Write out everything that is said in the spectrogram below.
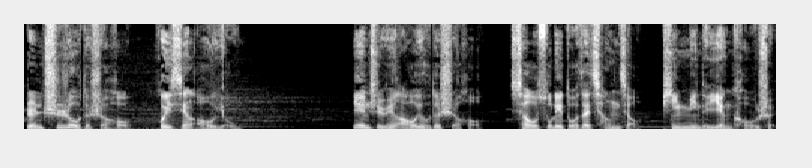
人吃肉的时候会先熬油。燕志云熬油的时候。小苏丽躲在墙角，拼命的咽口水，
